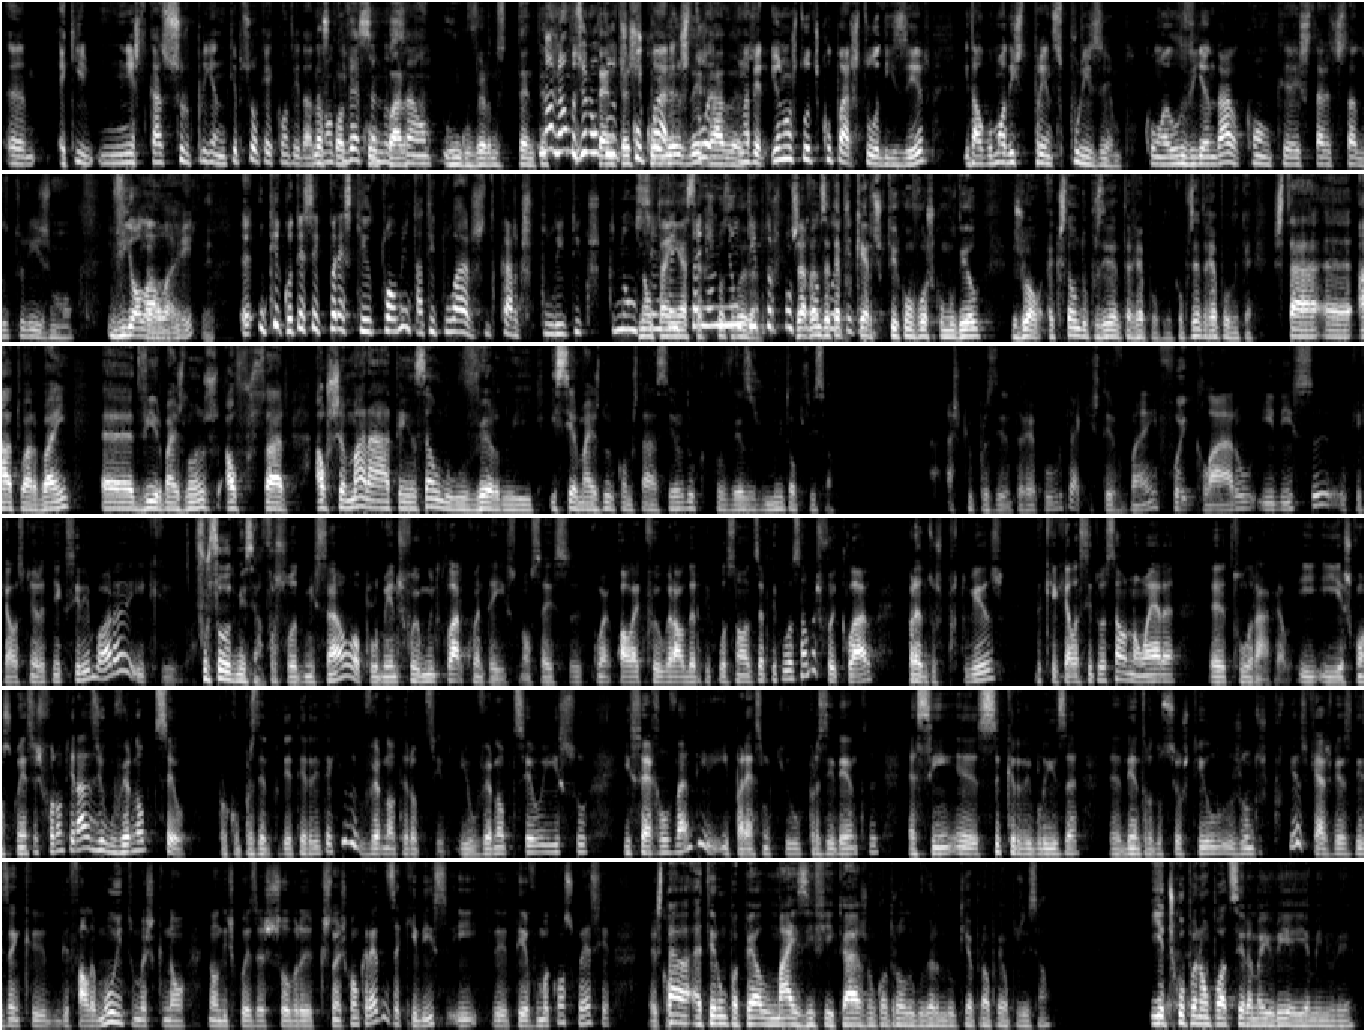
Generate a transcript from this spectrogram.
aqui neste caso surpreende que a pessoa que é convidada não, não tivesse a noção. Um governo de tantas Não, não, mas eu não estou a desculpar. Estou, erradas. a ver, eu não estou a desculpar, estou a dizer e, de algum modo, isto prende-se, por exemplo, com a leviandade com que a Secretaria de Estado do Turismo viola a lei. Sim. Eh, o que acontece é que parece que atualmente há titulares de cargos políticos que não, não sentem que tenham nenhum tipo de responsabilidade. Já vamos política. até porque quero discutir convosco o modelo. João, a questão do Presidente da República. O Presidente da República está uh, a atuar bem, uh, devia ir mais longe, ao forçar, ao chamar a atenção do Governo e, e ser mais duro como está a ser, do que, por vezes, muita oposição acho que o Presidente da República aqui esteve bem, foi claro e disse que aquela senhora tinha que se ir embora e que... Forçou a demissão. Forçou a demissão, ou pelo menos foi muito claro quanto a isso. Não sei se, qual é que foi o grau de articulação ou desarticulação, mas foi claro perante os portugueses de que aquela situação não era uh, tolerável. E, e as consequências foram tiradas e o Governo obedeceu porque o Presidente podia ter dito aquilo e o Governo não ter obedecido. E o Governo obedeceu e isso, isso é relevante e, e parece-me que o Presidente assim eh, se credibiliza eh, dentro do seu estilo junto dos portugueses, que às vezes dizem que fala muito, mas que não, não diz coisas sobre questões concretas. Aqui disse e eh, teve uma consequência. Está a ter um papel mais eficaz no controle do Governo do que a própria oposição? E a desculpa não pode ser a maioria e a minoria?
